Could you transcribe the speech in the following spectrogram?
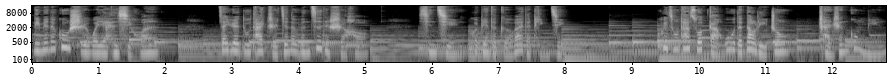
里面的故事我也很喜欢。在阅读它指尖的文字的时候，心情会变得格外的平静，会从他所感悟的道理中产生共鸣。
